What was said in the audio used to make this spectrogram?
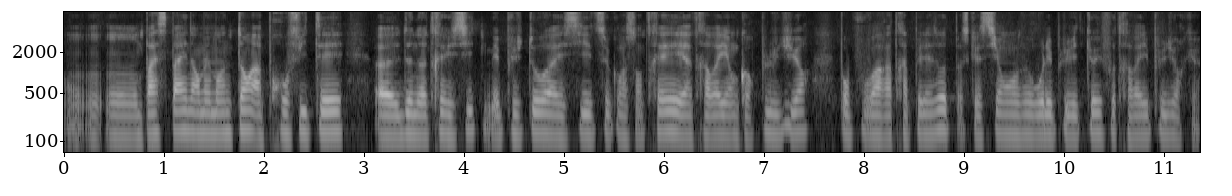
on ne passe pas énormément de temps à profiter euh, de notre réussite, mais plutôt à essayer de se concentrer et à travailler encore plus dur pour pouvoir rattraper les autres. Parce que si on veut rouler plus vite qu'eux, il faut travailler plus dur qu'eux.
